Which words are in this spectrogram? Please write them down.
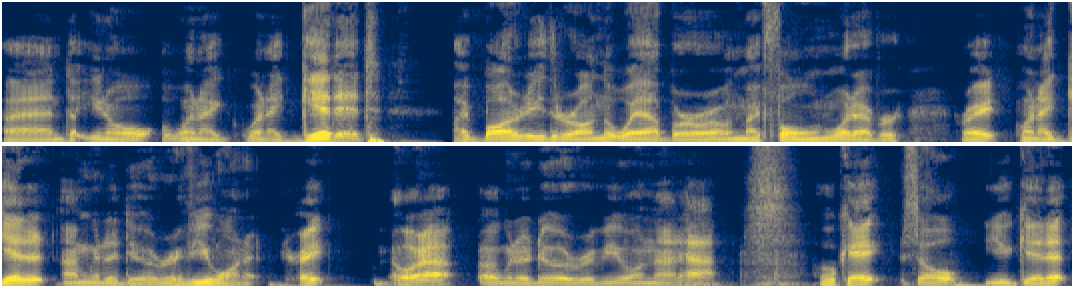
And you know, when I when I get it, I bought it either on the web or on my phone, whatever, right? When I get it, I'm to do a review on it, right? Oh yeah, I'm to do a review on that hat. Okay, so you get it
